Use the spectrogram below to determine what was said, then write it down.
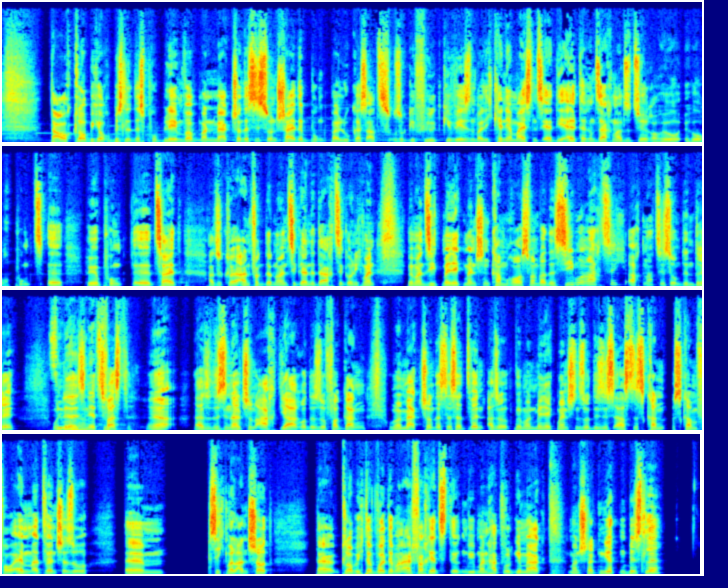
da auch, glaube ich, auch ein bisschen das Problem war, man merkt schon, das ist so ein Scheidepunkt bei Lukas Arzt so gefühlt gewesen, weil ich kenne ja meistens eher die älteren Sachen, also zu ihrer Hö Hochpunkt, äh, Höhepunktzeit, äh, also Anfang der 90er, Ende der 80er. Und ich meine, wenn man sieht, Maniac Menschen kam raus, wann war das? 87, 88, so um den Dreh. Und äh, sind jetzt fast, ja, also das sind halt schon acht Jahre oder so vergangen und man merkt schon, dass das Advent, also wenn man Maniac Mansion so dieses erste Scum, Scum VM Adventure so ähm, sich mal anschaut, da glaube ich, da wollte man einfach jetzt irgendwie, man hat wohl gemerkt, man stagniert ein bisschen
